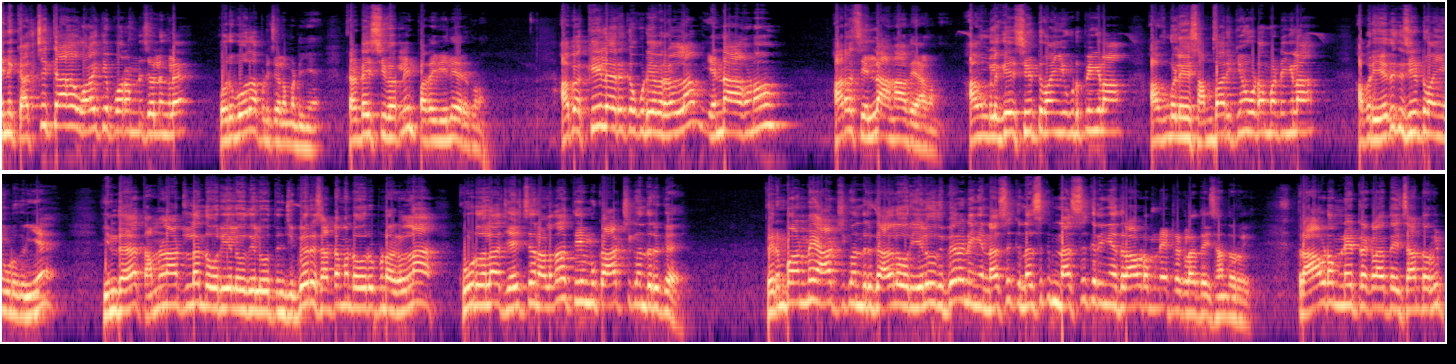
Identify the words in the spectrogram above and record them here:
இனி கட்சிக்காக உழைக்க போகிறோம்னு சொல்லுங்களேன். ஒருபோதும் அப்படி சொல்ல மாட்டீங்க. கடைசி வரலையும் பதவியிலே இருக்கணும். அப்போ கீழே இருக்கக்கூடியவர்கள்லாம் என்ன ஆகணும்? அரசியலில் அனாதை ஆகணும். அவங்களுக்கு சீட்டு வாங்கி கொடுப்பீங்களா? அவங்களே சம்பாதிக்கவும் விட மாட்டீங்களா? அப்புறம் எதுக்கு சீட்டு வாங்கி கொடுக்குறீங்க? இந்த தமிழ்நாட்டில் இந்த ஒரு எழுபது எழுபத்தஞ்சு பேர் சட்டமன்ற உறுப்பினர்கள்லாம் கூடுதலாக ஜெயிச்சதுனால தான் திமுக ஆட்சிக்கு வந்திருக்கு. பெரும்பான்மை ஆட்சிக்கு வந்திருக்கு. அதில் ஒரு எழுபது பேரை நீங்கள் நசுக்கு நசுக்கு நசுக்குறீங்க திராவிட முன்னேற்ற கழகத்தை சார்ந்தவர்கள். திராவிட முன்னேற்ற கழகத்தை சார்ந்தவர்கள்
